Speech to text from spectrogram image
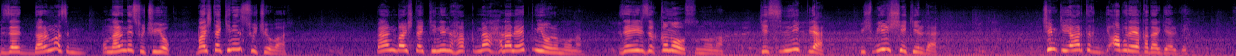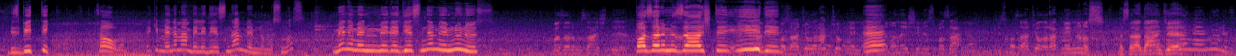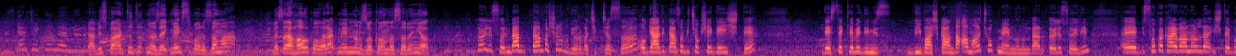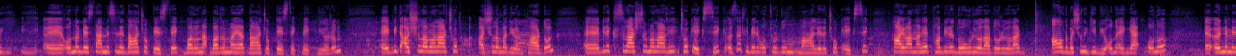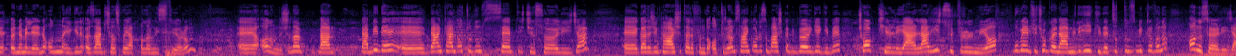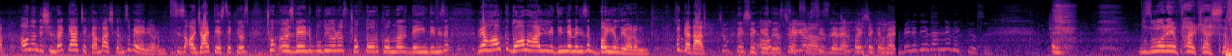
bize darılmasın. Onların da suçu yok. Baştakinin suçu var. Ben baştakinin hakkımı helal etmiyorum ona. Zehir zıkkım olsun ona. Kesinlikle. Hiçbir şekilde. Çünkü artık buraya kadar geldi. Biz bittik. Sağ olun. Peki Menemen Belediyesi'nden memnun musunuz? Menemen Belediyesi'nden memnunuz. Pazarımızı açtı. Pazarımızı açtı. iyidir. Biz pazarcı olarak çok memnunuz. Ee? Bizim ana işimiz pazar. Biz pazarcı olarak memnunuz. Mesela daha önce Gerçekten memnunuz. Biz gerçekten memnunuz. ya biz parti tutmuyoruz, ekmek sporuz ama mesela halk olarak memnunuz. O konuda sorun yok. Böyle söyleyeyim ben ben başarılı buluyorum açıkçası. O geldikten sonra birçok şey değişti. Desteklemediğimiz bir başkanda ama çok memnunum ben öyle söyleyeyim. Ee, sokak hayvanlarıyla işte bu e, onların beslenmesine daha çok destek, barına, barınmaya daha çok destek bekliyorum. Ee, bir de aşılamalar çok aşılama diyorum pardon. Ee, bir de kısırlaştırmalar çok eksik. Özellikle benim oturduğum mahallede çok eksik. Hayvanlar hep habire doğuruyorlar, doğuruyorlar. Aldı başını gidiyor. Onu engel onu e, önleme, önlemelerini onunla ilgili özel bir çalışma yapmalarını istiyorum. Ee, onun dışında ben, ben bir de e, ben kendi oturduğum semt için söyleyeceğim. e, garajın karşı tarafında oturuyorum. Sanki orası başka bir bölge gibi. Çok kirli yerler, hiç süpürülmüyor. Bu benim için çok önemliydi. İyi ki de tuttunuz mikrofonu. Onu söyleyeceğim. Onun dışında gerçekten başkanımızı beğeniyorum. Sizi acayip destekliyoruz. Çok özverili buluyoruz. Çok doğru konulara değindiğinizi ve halkı doğal haliyle dinlemenize bayılıyorum. Bu kadar. Çok teşekkür Oldu. ederiz. Çok Seviyoruz sağ olun. sizleri. Çok Hoşça teşekkürler. Belediyeden ne bekliyorsun? Bizim oraya park yazsın.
